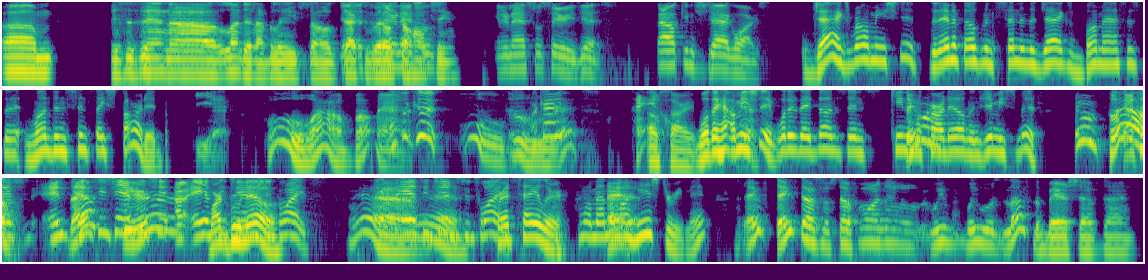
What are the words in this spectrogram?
Um, This is in uh, London, I believe. So Yeah, this is Jacksonville's the home team. International series, yes. Falcons, Jaguars. Jags, bro. I mean, shit. The NFL's been sending the Jags bum asses to London since they started. Yes. Oh wow, bum ass. That's a good. Ooh, Ooh, okay. that's damn. Oh, sorry. Well, they. Ha- I mean, Yeah. shit. What have they done since Keenan McCardell and Jimmy Smith? They were Got playoffs. the and Last NFC championship, uh, AFC Mark championship Brunell. twice. Got the Yeah, AFC Yeah. championship twice. Fred Taylor. Come on, man. I know my Hey. history, man. They've they've done some stuff more than we we would love the Bears to have done.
